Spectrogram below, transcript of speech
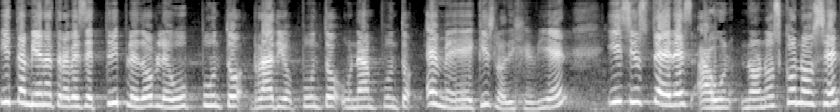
y también a través de www.radio.unam.mx, lo dije bien, y si ustedes aún no nos conocen,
